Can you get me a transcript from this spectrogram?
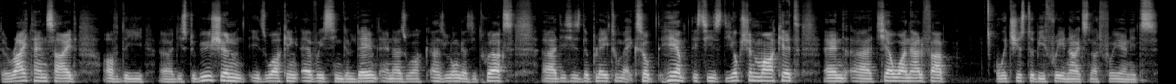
the right hand side of the uh, distribution. It's working every single day, and as work as long as it works, uh, this is the play to make. So here, this is the option market and uh, Tier1 Alpha, which used to be free. Now it's not free, and it's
